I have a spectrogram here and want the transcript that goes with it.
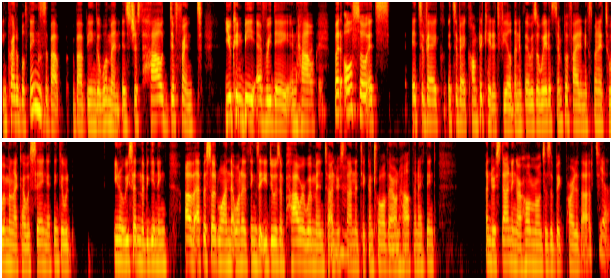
incredible things about about being a woman is just how different you can be every day and how but also it's it's a very it's a very complicated field and if there was a way to simplify it and explain it to women like i was saying i think it would you know, we said in the beginning of episode one that one of the things that you do is empower women to mm-hmm. understand mm-hmm. and take control of their own health. And I think understanding our hormones is a big part of that. Yeah.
